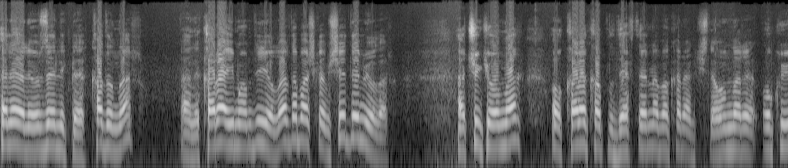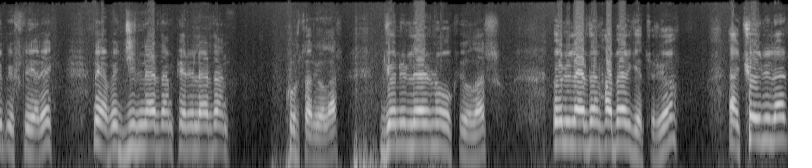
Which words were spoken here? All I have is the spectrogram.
Hele hele özellikle kadınlar yani kara imam diyorlar da başka bir şey demiyorlar. Ha çünkü onlar o kara kaplı defterine bakarak işte onları okuyup üfleyerek ne yapıyor? Cinlerden, perilerden kurtarıyorlar. Gönüllerini okuyorlar. Ölülerden haber getiriyor. Yani köylüler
